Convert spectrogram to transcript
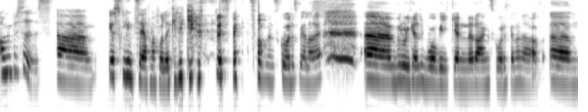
Ja men precis. Uh, jag skulle inte säga att man får lika mycket respekt som en skådespelare. Eh, uh, beror kanske på vilken rang skådespelaren är av. Uh,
